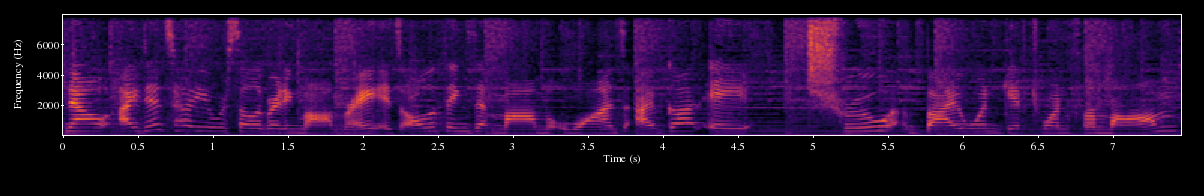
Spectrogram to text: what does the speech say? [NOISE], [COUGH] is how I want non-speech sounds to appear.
Now, I did tell you we're celebrating mom, right? It's all the things that mom wants. I've got a true buy one, gift one for mom.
